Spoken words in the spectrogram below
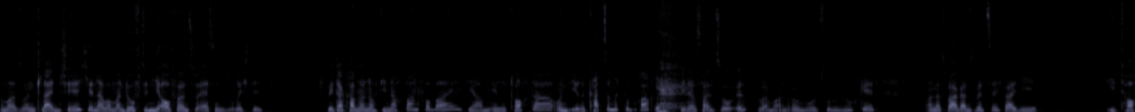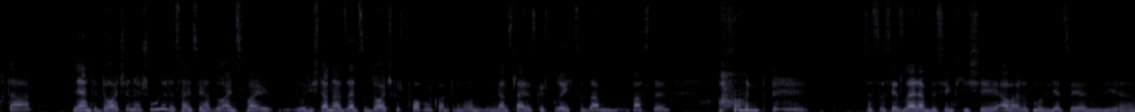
Immer so in kleinen Schälchen, aber man durfte nie aufhören zu essen, so richtig. Später kamen dann noch die Nachbarn vorbei. Die haben ihre Tochter und ihre Katze mitgebracht, wie das halt so ist, wenn man irgendwo zu Besuch geht. Und das war ganz witzig, weil die, die Tochter lernte Deutsch in der Schule. Das heißt, sie hat so ein, zwei, so die Standardsätze Deutsch gesprochen, konnte uns ein ganz kleines Gespräch zusammen basteln. Und das ist jetzt leider ein bisschen Klischee, aber das muss ich erzählen. Sie äh,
